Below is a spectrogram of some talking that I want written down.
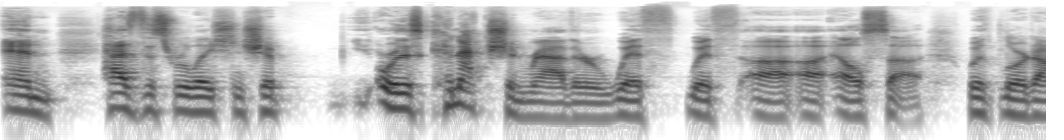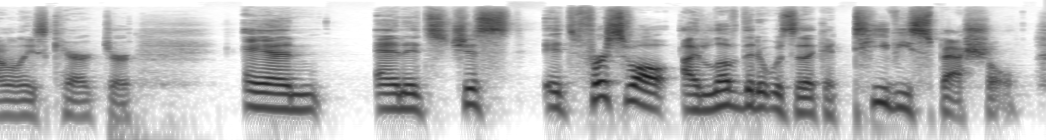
and has this relationship or this connection rather with with uh, uh, Elsa with Laura Donnelly's character, and and it's just it's first of all I love that it was like a TV special.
